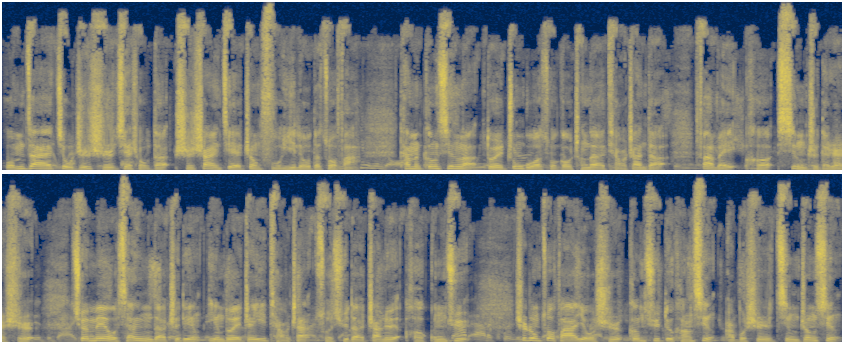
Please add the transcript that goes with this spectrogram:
我们在就职时接手的是上一届政府遗留的做法，他们更新了对中国所构成的挑战的范围和性制的认识，却没有相应的制定应对这一挑战所需的战略和工具。这种做法有时更具对抗性，而不是竞争性，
